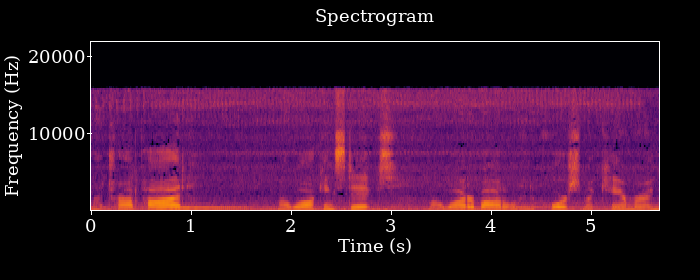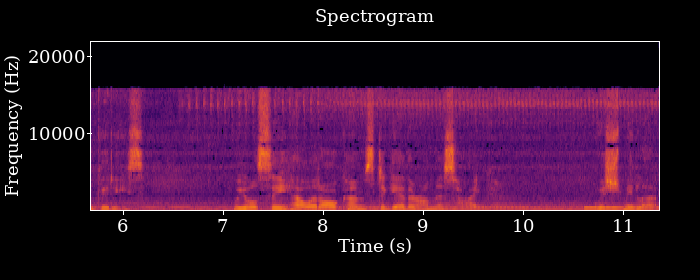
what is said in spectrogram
my tripod, my walking sticks, my water bottle, and of course my camera and goodies. We will see how it all comes together on this hike. Wish me luck.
